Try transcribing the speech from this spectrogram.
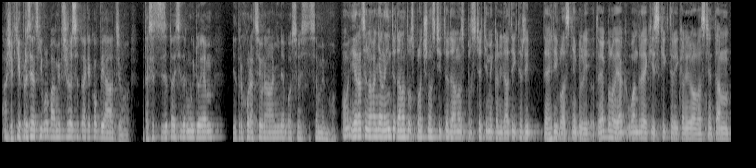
A že v těch prezidentských volbách mi přišlo, že se to tak jako vyjádřilo. A tak se chci zeptat, jestli ten můj dojem je trochu racionální, nebo jestli jsem mimo. Je racionální, ale není to dáno tou společností, to je dáno prostě těmi kandidáty, kteří tehdy vlastně byli. To jak bylo, jak u Andreje Kisky, který kandidoval vlastně tam,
